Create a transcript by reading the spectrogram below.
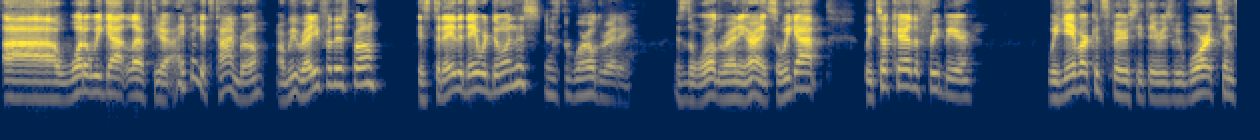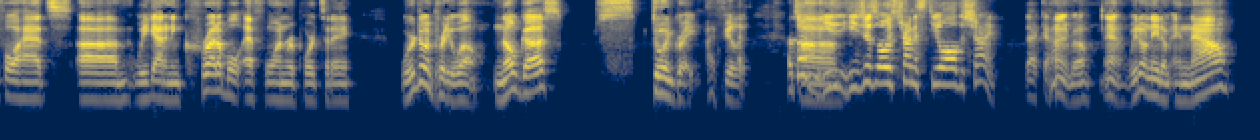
Uh, what do we got left here? I think it's time, bro. Are we ready for this, bro? Is today the day we're doing this? Is the world ready? Is the world ready? All right. So we got, we took care of the free beer. We gave our conspiracy theories. We wore our tinfoil hats. Um, we got an incredible F1 report today. We're doing pretty well. No Gus, doing great. I feel it. I told Um, you he, he's just always trying to steal all the shine. That guy. Right, bro. Yeah, we don't need him. And now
